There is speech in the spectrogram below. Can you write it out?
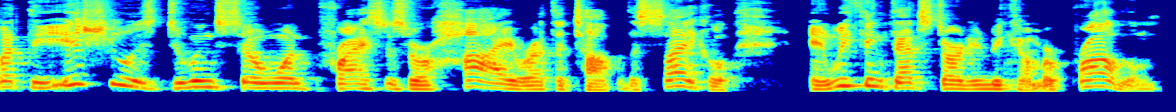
but the issue is doing so when prices are high or at the top of the cycle. And we think that's starting to become a problem.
